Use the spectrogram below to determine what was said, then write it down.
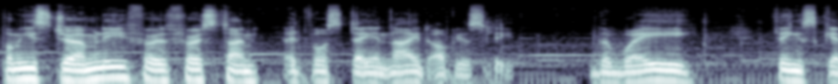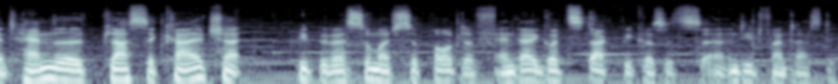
from East Germany for the first time, it was day and night, obviously. The way things get handled, plus the culture. People were so much supportive, and I got stuck because it's uh, indeed fantastic.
